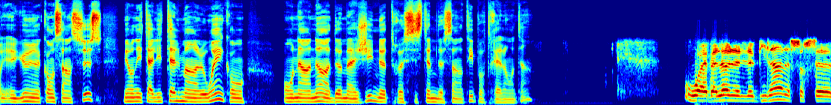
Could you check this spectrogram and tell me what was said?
il y a eu un consensus, mais on est allé tellement loin qu'on on en a endommagé notre système de santé pour très longtemps? Oui, ben là, le, bilan sur ce,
